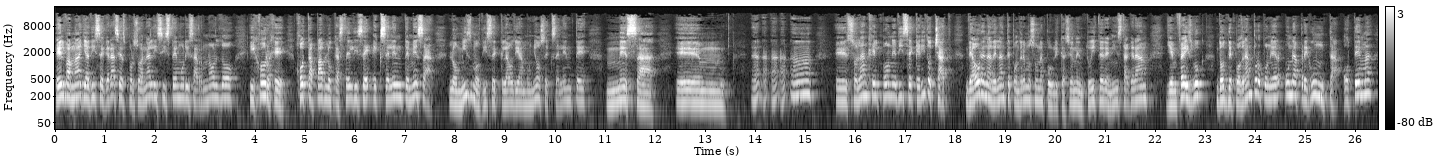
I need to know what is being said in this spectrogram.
Elba Maya dice gracias por su análisis, Temoris Arnoldo y Jorge. J. Pablo Castel dice excelente mesa. Lo mismo dice Claudia Muñoz, excelente mesa. Ah, eh, Solángel pone, dice, querido chat, de ahora en adelante pondremos una publicación en Twitter, en Instagram y en Facebook donde podrán proponer una pregunta o tema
